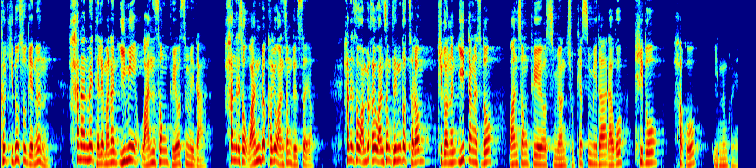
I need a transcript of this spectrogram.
그 기도 속에는 하나님의 델레마는 이미 완성되었습니다. 하늘에서 완벽하게 완성됐어요. 하늘에서 완벽하게 완성된 것처럼 기도하는 이 땅에서도 완성되었으면 좋겠습니다 라고 기도하고 있는 거예요.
